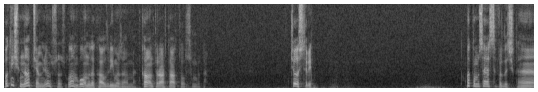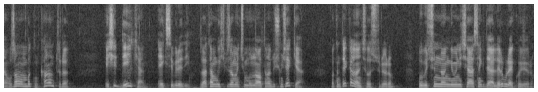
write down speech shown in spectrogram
Bakın şimdi ne yapacağım biliyor musunuz? Ulan bu onu da kaldırayım o zaman ben. Counter artı artı olsun burada. Çalıştırayım. Bakın bu sefer sıfırda çıktı. He, o zaman bakın counter'ı eşit değilken eksi 1 edeyim. Zaten bu hiçbir zaman için bunun altına düşmeyecek ya. Bakın tekrardan çalıştırıyorum. Bu bütün döngümün içerisindeki değerleri buraya koyuyorum.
